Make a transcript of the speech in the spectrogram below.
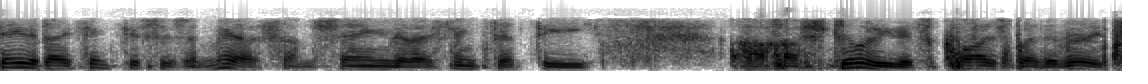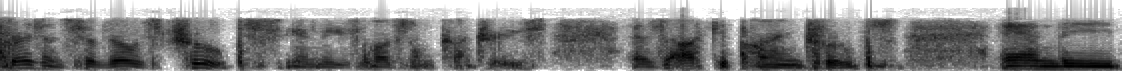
say that I think this is a myth, I'm saying that I think that the uh, hostility that's caused by the very presence of those troops in these Muslim countries as occupying troops, and the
